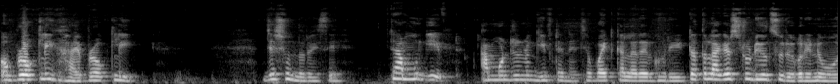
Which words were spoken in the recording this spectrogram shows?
ও ব্রোকলি খায় ব্রোকলি যে সুন্দর হয়েছে আম্মুর গিফট আম্মুর জন্য গিফট এনেছে হোয়াইট কালারের ঘড়ি। এটা তো লাগে স্টুডিও চুরি করে নেব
